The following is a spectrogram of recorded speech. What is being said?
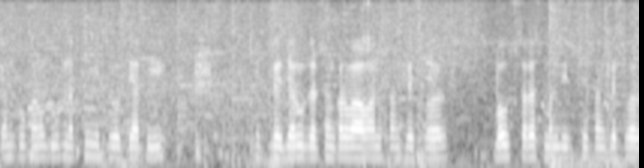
કેમ કે ઘણું દૂર નથી, મિત્રો ત્યાંથી. એટલે જરૂર દર્શન કરવા આવવાનું સંકલેશ્વર બહુ સરસ મંદિર છે સંકલેશ્વર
